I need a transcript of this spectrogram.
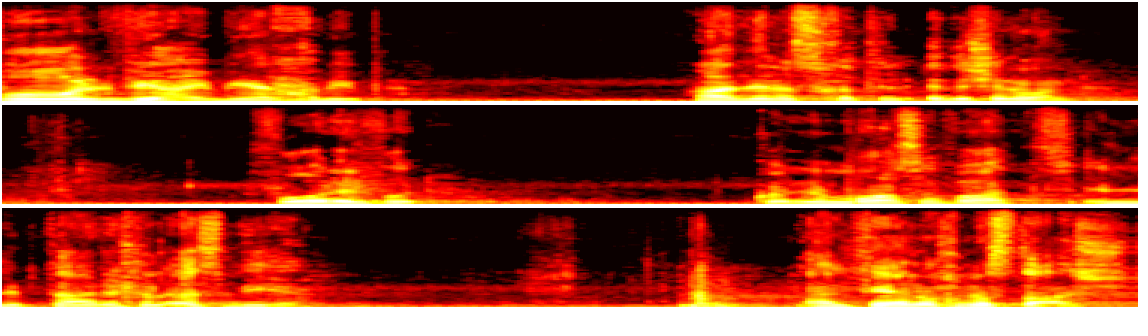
full VIP يا الحبيب. هذه نسخة ال edition 1 full ال full. كل المواصفات اللي بتاريخ ال S بيها 2015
